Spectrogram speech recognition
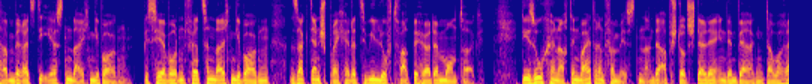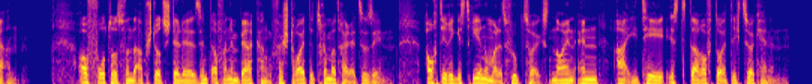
haben bereits die ersten Leichen geborgen. Bisher wurden 14 Leichen geborgen, sagte ein Sprecher der Zivilluftfahrtbehörde am Montag. Die Suche nach den weiteren Vermissten an der Absturzstelle in den Bergen dauere an. Auf Fotos von der Absturzstelle sind auf einem Berghang verstreute Trümmerteile zu sehen. Auch die Registriernummer des Flugzeugs 9N AIT ist darauf deutlich zu erkennen.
